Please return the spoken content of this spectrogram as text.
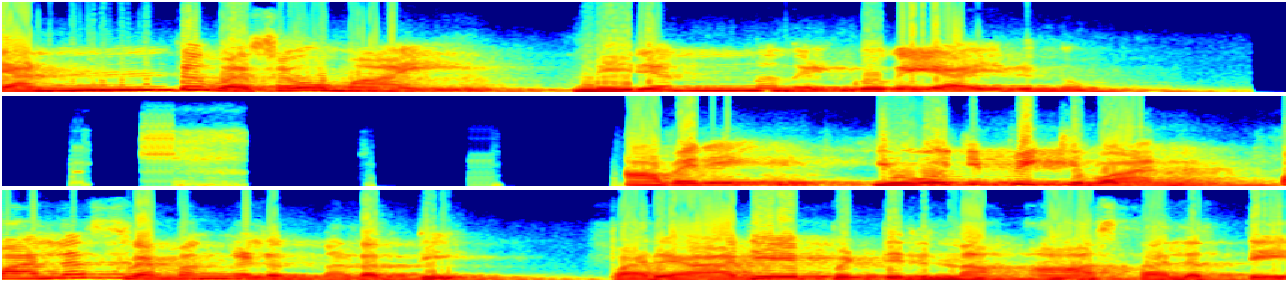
രണ്ട് വശവുമായി നിരന്നു നിൽക്കുകയായിരുന്നു. അവരെ യോജിപ്പിക്കുവാൻ പല ശ്രമങ്ങളും നടത്തി. പരാജയപ്പെട്ടിരുന്ന ആ സ്ഥലത്തെ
